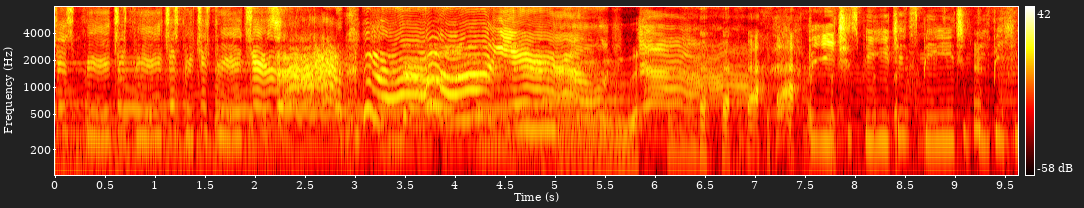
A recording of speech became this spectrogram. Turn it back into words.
Peaches, peaches, peaches, peaches, peaches, peaches. Ah, oh, yeah. Peaches, peaches, peaches, peaches.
